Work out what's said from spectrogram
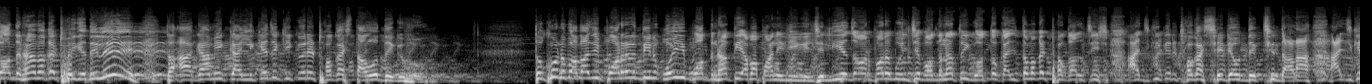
বদনা আমাকে ঠকে দিলি? তো আগামী কালকে যে কি করে ঠকাস তাও দেখব। তখন বাবাজি পরের দিন ওই বদনাতি আবার পানি নিয়ে গেছে। নিয়ে যাওয়ার পরে বলছে, বদনা, তুই গতকাল তোমাকে ঠকালছিস আজ কি করে ঠকাস সেটাও দেখছি, দাঁড়া, আজকে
